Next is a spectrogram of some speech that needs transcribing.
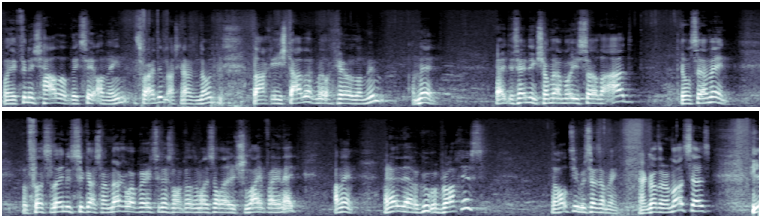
when they finish Hallel, they say Amen. Sfardim, Ashkenaz known. V'achi yishtabach melech lamim. Amen. Right, the same thing. Shomei amo Yisrael la'ad. They will say Amen. V'fosleinu sukkah shlamech v'aperet sukkah shlam kol zemo Yisrael Yerushalayim Friday night. Amen. Whenever they have a group of brachas, the whole tzibur says Amen. Haggadah Ramah says. The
